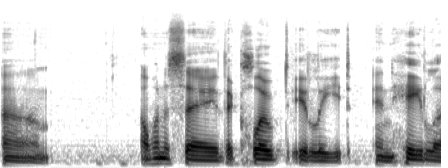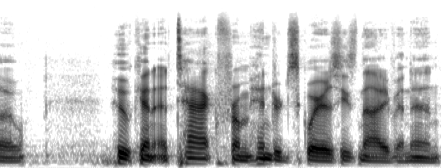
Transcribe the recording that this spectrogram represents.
um, I want to say the cloaked elite in Halo, who can attack from hindered squares he's not even in,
